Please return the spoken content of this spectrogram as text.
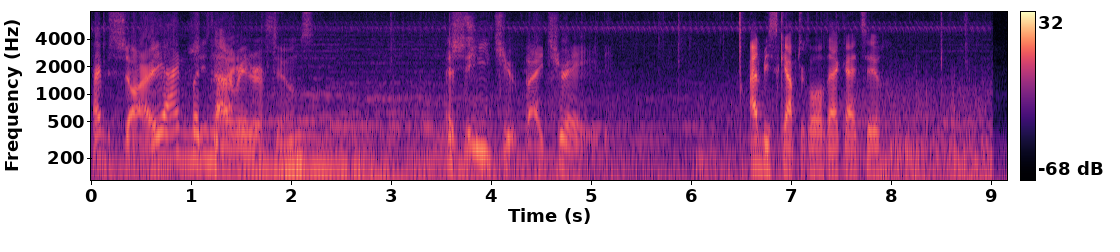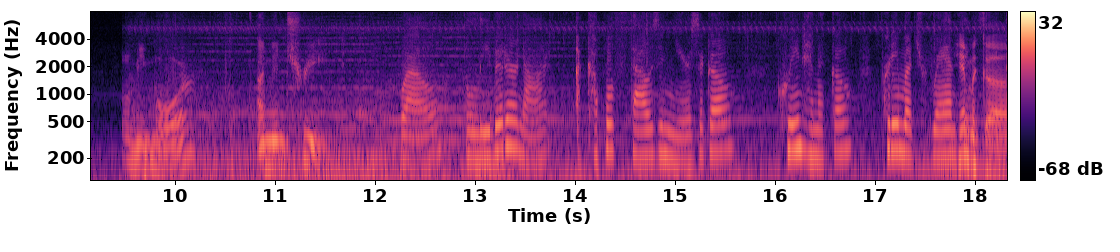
I'm sorry, I'm She's not a Mathias, Raider of Tombs. a Is she? teacher by trade. I'd be skeptical of that guy too. Tell me more? I'm intrigued. Well, believe it or not, a couple thousand years ago, Queen Himiko pretty much ran things in Japan.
